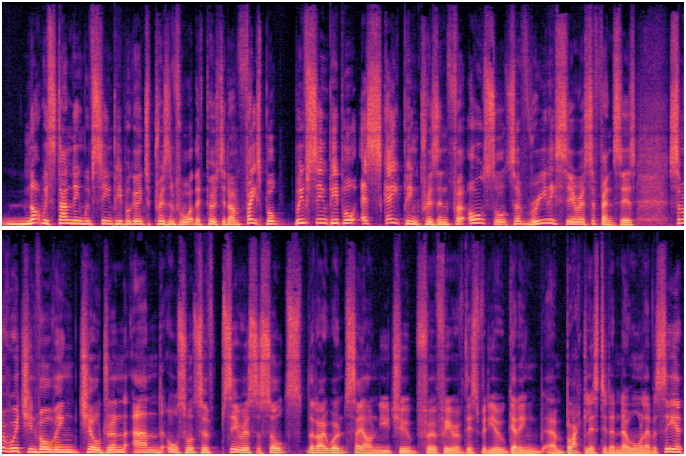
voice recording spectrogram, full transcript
notwithstanding we've seen people going to prison for what they've posted on Facebook, we've seen people escaping prison for all sorts of really serious offences, some of which involving children and all sorts of serious assaults that I won't say on YouTube for fear of this video getting um, blacklisted and no one will ever see it.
